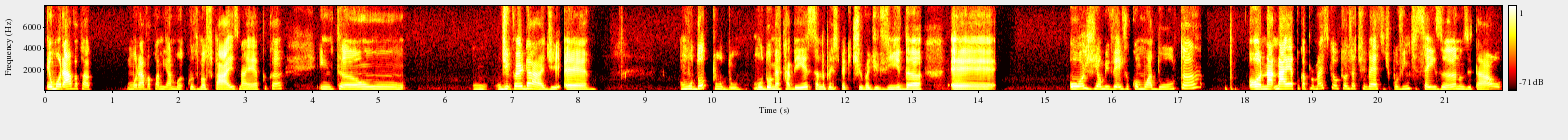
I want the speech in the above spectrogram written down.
eu morava com a, morava com a minha com os meus pais na época, então de verdade, é, mudou tudo, mudou minha cabeça, minha perspectiva de vida. É, hoje eu me vejo como adulta. Na, na, época, por mais que eu, que eu já tivesse, tipo, 26 anos e tal,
